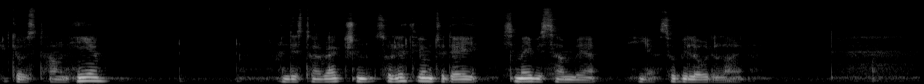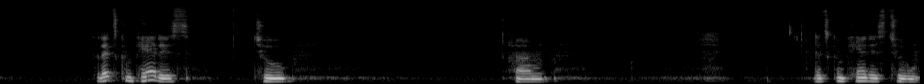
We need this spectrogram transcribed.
it goes down here in this direction. So lithium today is maybe somewhere here, so below the line. So let's compare this to um, let's compare this to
